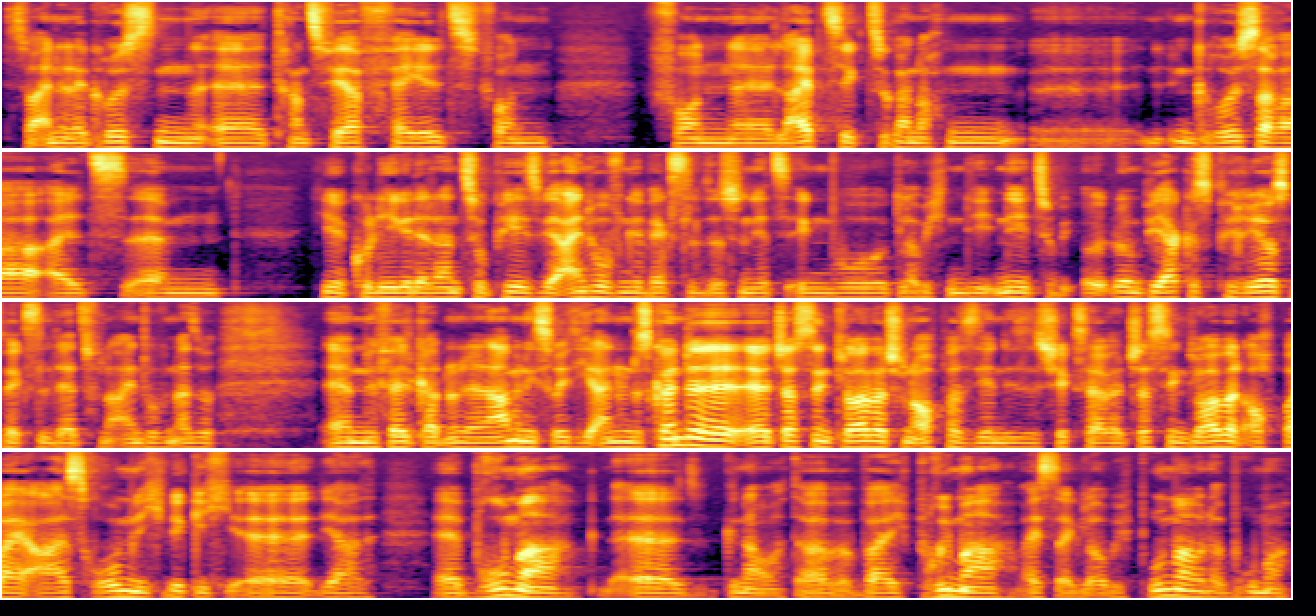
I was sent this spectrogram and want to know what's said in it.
Das war einer der größten äh, Transfer-Fails von, von äh, Leipzig, sogar noch ein, äh, ein größerer als ähm, hier Kollege, der dann zu PSW Eindhoven gewechselt ist und jetzt irgendwo, glaube ich, in die, nee, zu Olympiakos Piraeus wechselt, der jetzt von Eindhoven. Also äh, mir fällt gerade nur der Name nicht so richtig ein. Und das könnte äh, Justin Gläubert schon auch passieren, dieses Schicksal, weil Justin Gläubert auch bei AS Rom nicht wirklich, äh, ja, äh, Bruma, äh, genau, da war ich Brümer, weiß er, glaube ich, Brümer oder Bruma,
